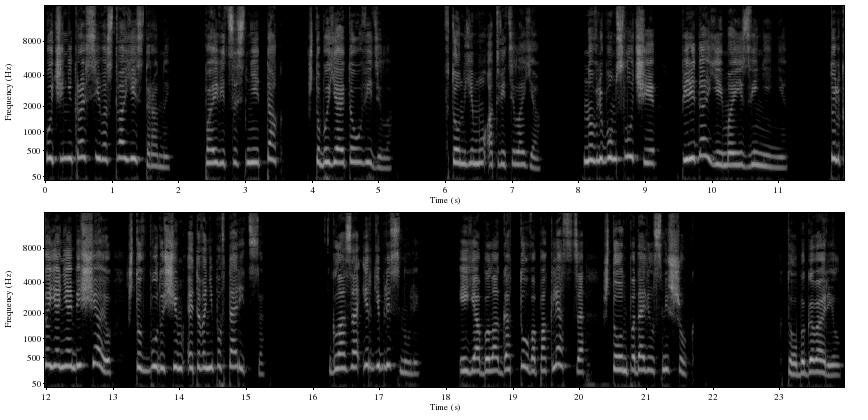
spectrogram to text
очень некрасиво с твоей стороны. Появиться с ней так, чтобы я это увидела. В тон ему ответила я. Но в любом случае передай ей мои извинения. Только я не обещаю, что в будущем этого не повторится. Глаза Ирги блеснули, и я была готова поклясться, что он подавил смешок. Кто бы говорил.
